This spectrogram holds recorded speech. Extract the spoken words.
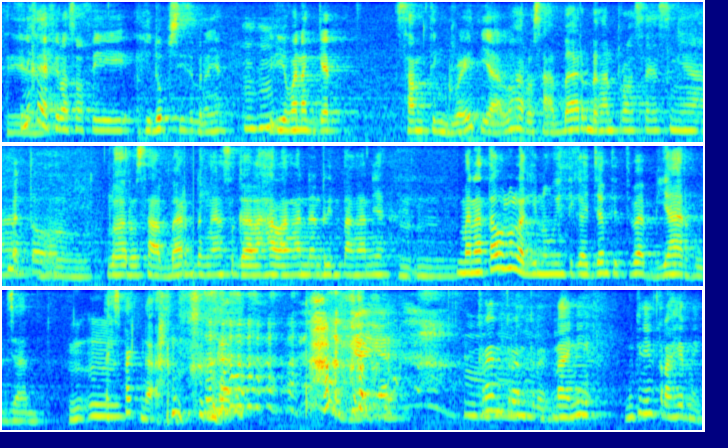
Ini Iya. kayak filosofi hidup sih sebenarnya. Mhm. If you wanna get something great, ya lo harus sabar dengan prosesnya. betul Hmm, Lo harus sabar dengan segala halangan dan rintangannya. mm-mm, Mana tahu lu lagi nungguin tiga jam tiba-tiba biar hujan. mm-mm. Expect nggak? iya iya keren keren keren. Nah ini mungkin ini terakhir nih.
